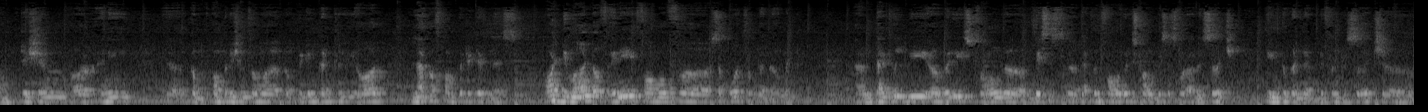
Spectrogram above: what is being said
competition or any uh, com competition from a competing country or lack of competitiveness or demand of any form of uh, support from the government. And that will be a very strong uh, basis, uh, that will form a very strong basis for our research team to conduct different research uh,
